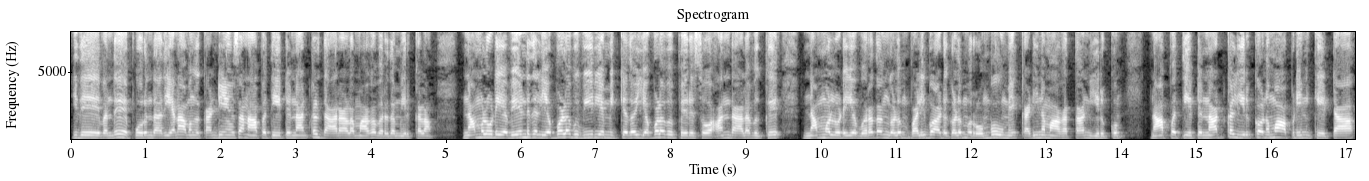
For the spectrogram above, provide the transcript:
இது வந்து பொருந்தாது. ஏன்னா அவங்க கண்டினியூஸாக நாற்பத்தி எட்டு நாட்கள் தாராளமாக விரதம் இருக்கலாம். நம்மளுடைய வேண்டுதல் எவ்வளவு வீரியம் மிக்கதோ எவ்வளவு பெருசோ அந்த அளவுக்கு நம்மளுடைய விரதங்களும் வழிபாடுகளும் ரொம்பவுமே கடினமாகத்தான் இருக்கும். நாற்பத்தி எட்டு நாட்கள் இருக்கணுமா அப்படின்னு கேட்டால்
